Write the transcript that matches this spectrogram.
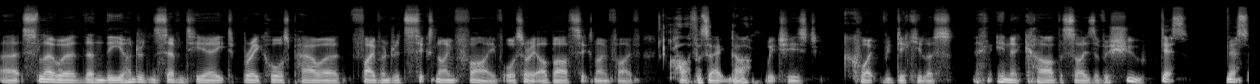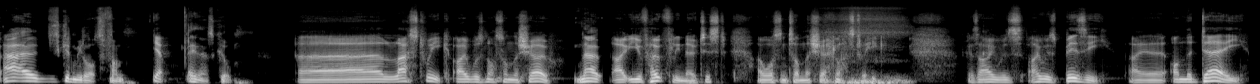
uh, slower than the 178 brake horsepower 500 695, or sorry, Abarth 695, Half a ah. which is quite ridiculous in a car the size of a shoe. Yes. Yes. Uh, it's going to be lots of fun. Yep. I think that's cool. Uh, last week, I was not on the show. No, Uh, you've hopefully noticed I wasn't on the show last week because I was I was busy. I, uh, on the day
